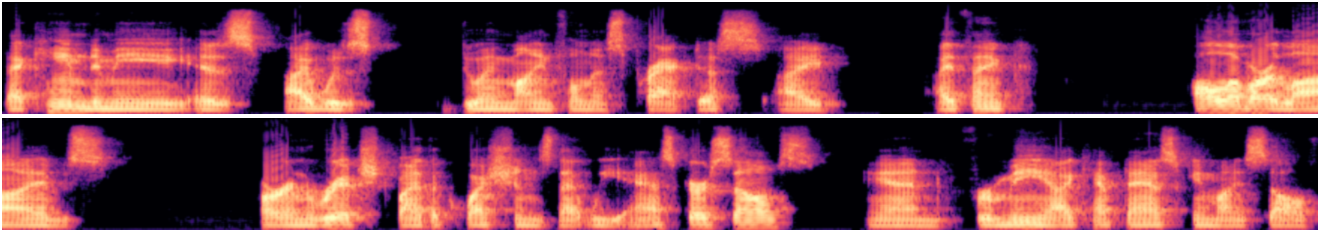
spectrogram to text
that came to me as I was doing mindfulness practice. I I think all of our lives are enriched by the questions that we ask ourselves. And for me, I kept asking myself,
